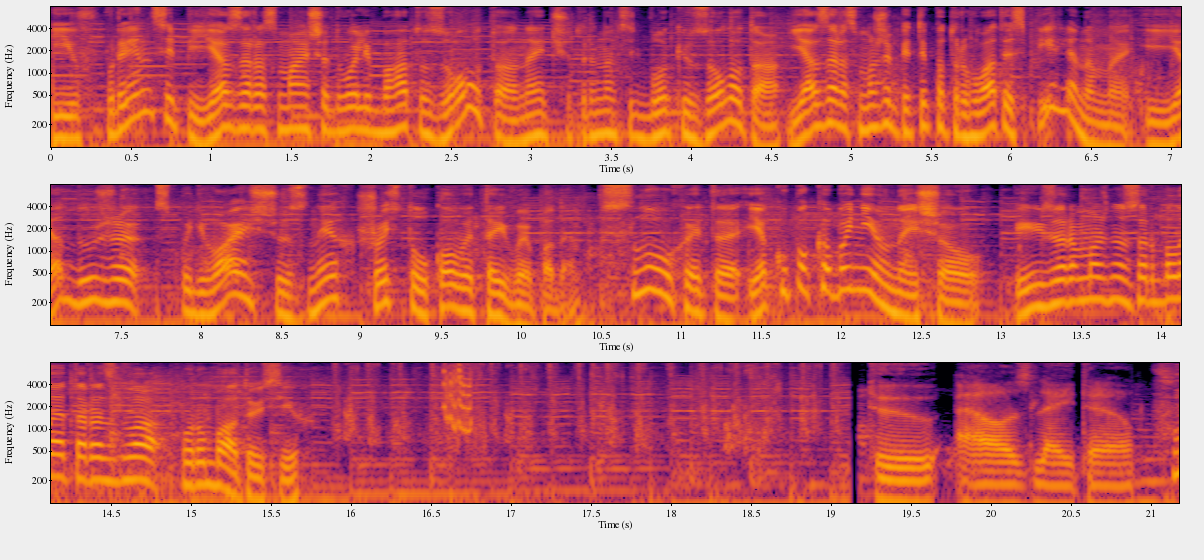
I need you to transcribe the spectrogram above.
І в принципі, я зараз маю ще доволі багато золота, навіть 14 блоків золота. Я зараз можу піти поторгувати з піглінами, і я дуже сподіваюся, що з них щось толкове та й випаде. Слухайте, я купу кабанів знайшов. Їх зараз можна з арбалета раз-два порубати всіх. Two hours later. Фу,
